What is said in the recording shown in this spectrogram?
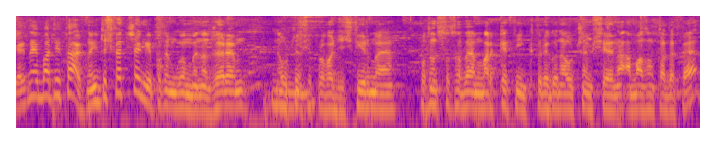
jak najbardziej tak. No i doświadczenie. Potem byłem menadżerem, nauczyłem się prowadzić firmę. Potem stosowałem marketing, którego nauczyłem się na Amazon KDP.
